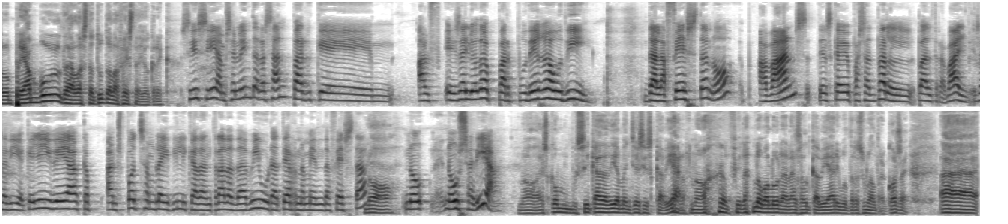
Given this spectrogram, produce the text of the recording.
el preàmbul de l'Estatut de la Festa, jo crec. Sí, sí, em sembla interessant perquè mm, el, és allò de per poder gaudir de la festa, no? Abans tens que haver passat pel, pel treball. És a dir, aquella idea que ens pot semblar idíl·lica d'entrada de viure eternament de festa, No. no, no ho seria. No, és com si cada dia mengessis caviar, no? Al final no valoraràs el caviar i voldràs una altra cosa. Uh,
